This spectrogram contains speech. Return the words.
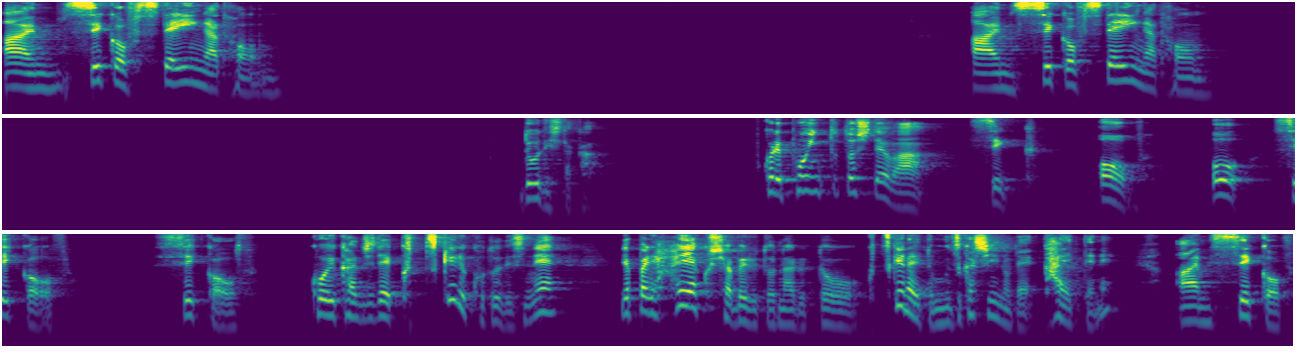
I'm sick of staying at home. I'm sick of staying at home. どうでしたか？これポイントとしては sick of を sick of, sick of こういう感じでくっつけることですね。やっぱり早く喋るとなるとくっつけないと難しいので帰ってね。I'm sick of,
